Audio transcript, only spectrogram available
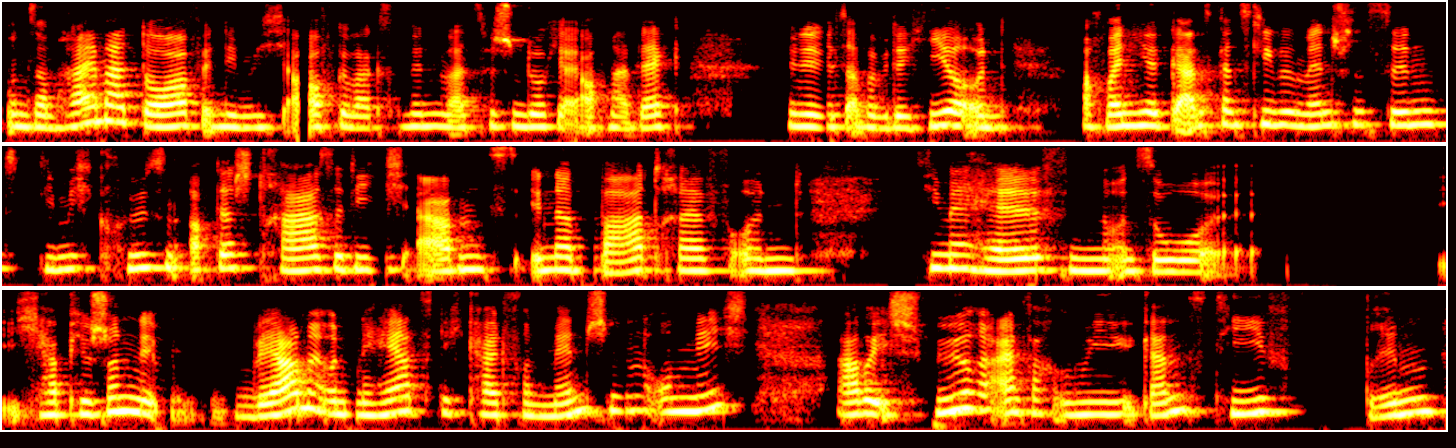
unserem Heimatdorf, in dem ich aufgewachsen bin, war zwischendurch ja auch mal weg, bin jetzt aber wieder hier und auch wenn hier ganz, ganz liebe Menschen sind, die mich grüßen auf der Straße, die ich abends in der Bar treffe und die mir helfen und so, ich habe hier schon eine Wärme und eine Herzlichkeit von Menschen um mich, aber ich spüre einfach irgendwie ganz tief drin,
